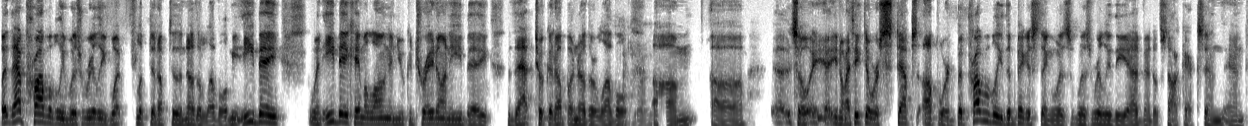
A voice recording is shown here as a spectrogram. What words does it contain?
but that probably was really what flipped it up to another level. I mean, eBay, when eBay came along and you could trade on eBay, that took it up another level. Um, uh, uh, so uh, you know, I think there were steps upward, but probably the biggest thing was was really the advent of StockX, and and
